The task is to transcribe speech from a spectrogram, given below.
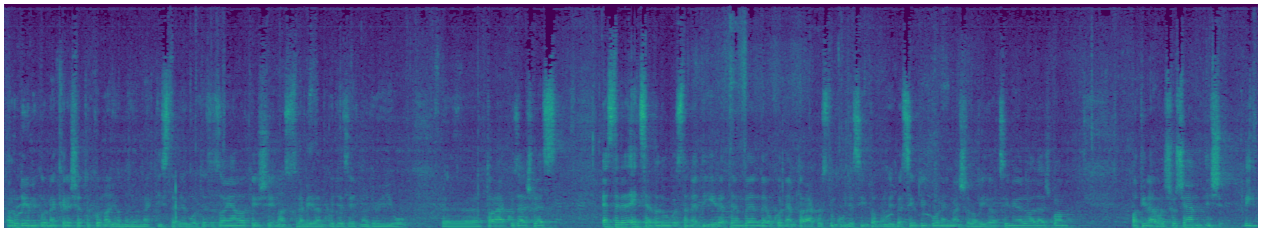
a Rudi, amikor megkeresett, akkor nagyon-nagyon megtisztelő volt ez az ajánlat, és én azt remélem, hogy ez egy nagyon jó ö, találkozás lesz. Ezt egyszer dolgoztam eddig életemben, de akkor nem találkoztunk úgy a színpadon, hogy beszéltünk volna egymással a Vihar című előadásban. Attilával sosem, és még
